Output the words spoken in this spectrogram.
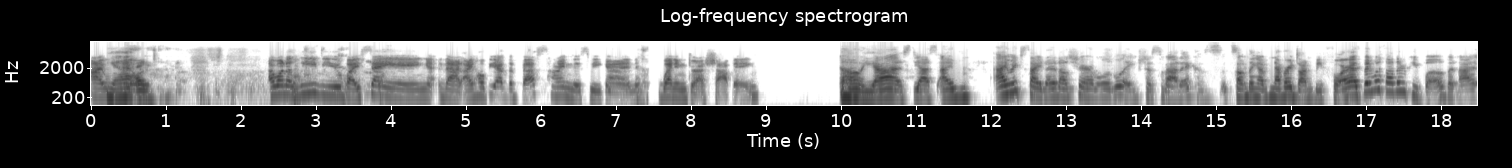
I yeah. I want to leave you by saying that I hope you have the best time this weekend wedding dress shopping. Oh yes, yes. I'm I'm excited. I'll share I'm a little anxious about it because it's something I've never done before. I've been with other people, but not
